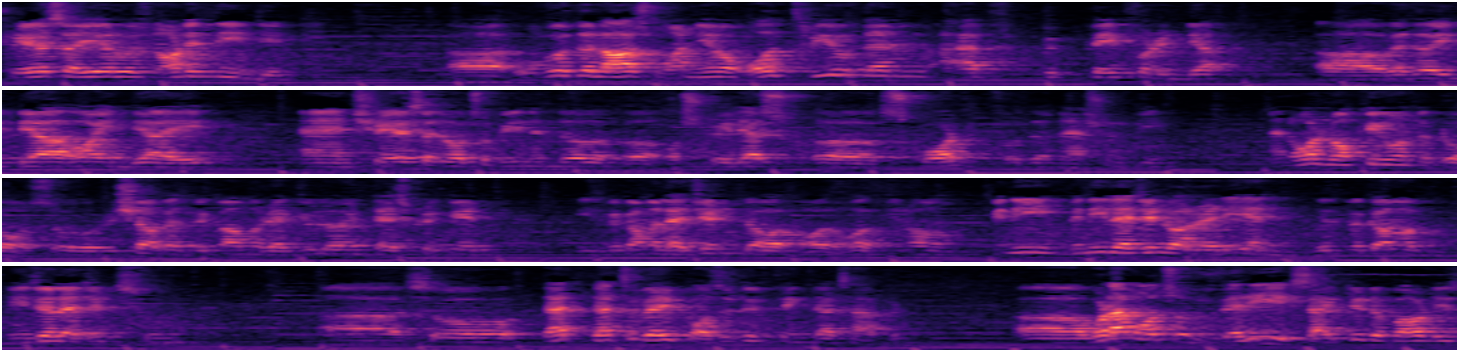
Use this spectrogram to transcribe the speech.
Shreyas Iyer was not in the Indian team. Uh, over the last one year, all three of them have played for India, uh, whether India or India A. And Shreyas has also been in the uh, Australia uh, squad for the national team, and all knocking on the door. So Rishabh has become a regular in Test cricket. He's become a legend, or, or, or you know, mini mini legend already, and will become a major legend soon. Uh, so that that's a very positive thing that's happened. Uh, what I'm also very excited about is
